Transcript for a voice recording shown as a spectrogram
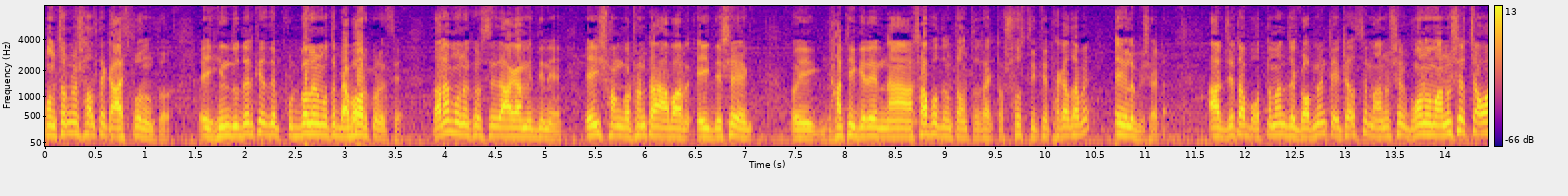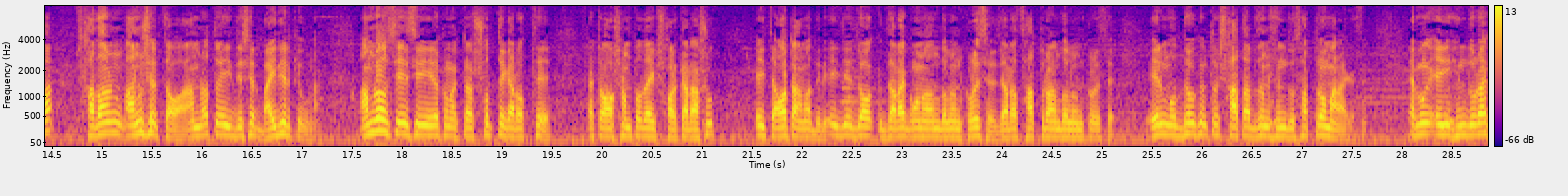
পঞ্চান্ন সাল থেকে আজ পর্যন্ত এই হিন্দুদেরকে যে ফুটবলের মতো ব্যবহার করেছে, তারা মনে করছে যে আগামী দিনে এই সংগঠনটা আবার এই দেশে ওই ঘাঁটি গেড়ে না আসা পর্যন্ত অন্তত একটা স্বস্তিতে থাকা যাবে। এই হলো বিষয়টা। আর যেটা বর্তমান যে গভর্নমেন্ট এটা হচ্ছে মানুষের, গণমানুষের চাওয়া, সাধারণ মানুষের চাওয়া। আমরা তো এই দেশের বাইরের কেউ না। আমরাও চেয়েছি এরকম একটা সত্যিকার অর্থে একটা অসাম্প্রদায়িক সরকার আসুক। এই চাওয়াটা আমাদের। এই যে যারা গণ আন্দোলন করেছে, যারা ছাত্র আন্দোলন করেছে, এর মধ্যেও কিন্তু সাত আটজন হিন্দু ছাত্র মারা গেছে। এবং এই হিন্দুরা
